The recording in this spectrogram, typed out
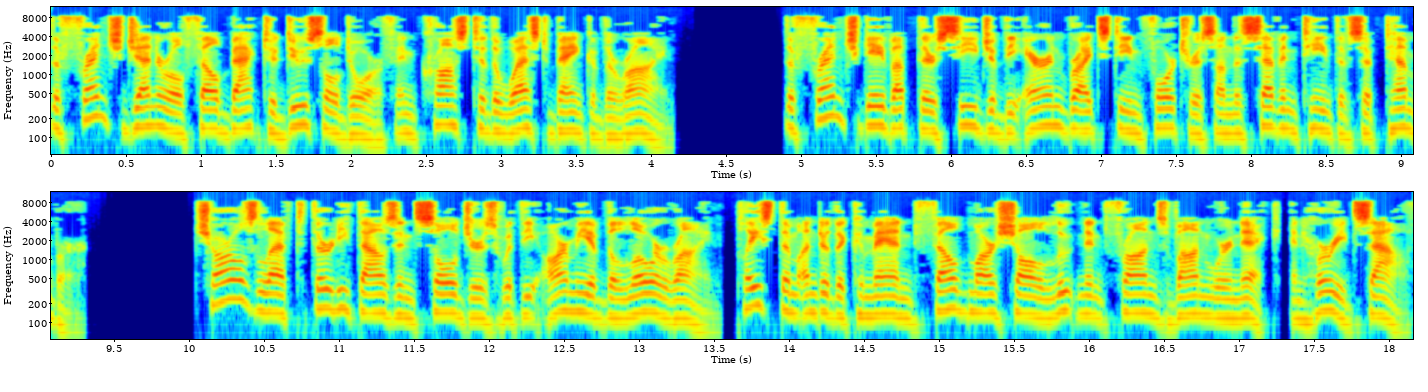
The French general fell back to Dusseldorf and crossed to the west bank of the Rhine. The French gave up their siege of the Ehrenbreitstein fortress on 17 September. Charles left 30,000 soldiers with the Army of the Lower Rhine, placed them under the command Feldmarschall Lieutenant Franz von Werneck, and hurried south.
